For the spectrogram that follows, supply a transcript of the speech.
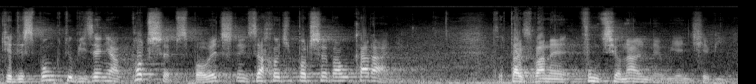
kiedy z punktu widzenia potrzeb społecznych zachodzi potrzeba ukarania. To tak zwane funkcjonalne ujęcie winy.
